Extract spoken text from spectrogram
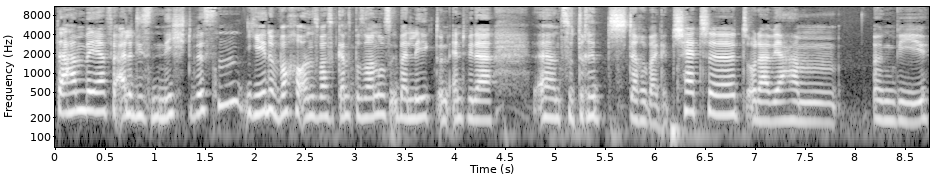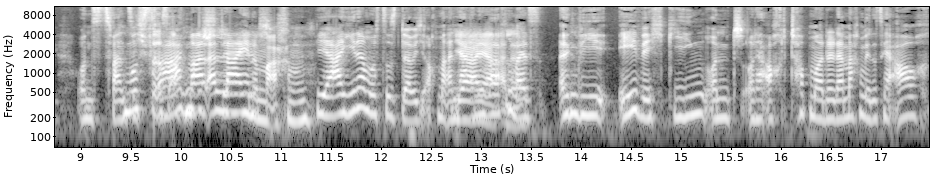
Da haben wir ja für alle, die es nicht wissen, jede Woche uns was ganz Besonderes überlegt und entweder äh, zu dritt darüber gechattet oder wir haben irgendwie uns 20 musste Fragen das auch mal gestellt. alleine machen. Ja, jeder musste es, glaube ich, auch mal alleine ja, ja, machen, weil es irgendwie ewig ging und oder auch Topmodel, da machen wir das ja auch.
